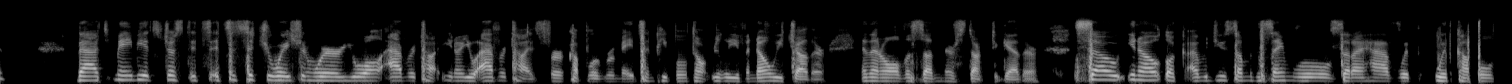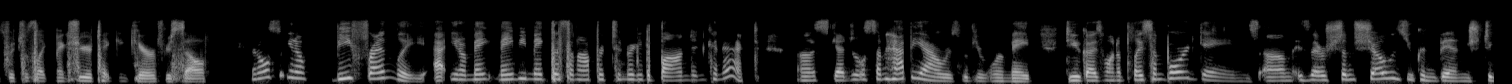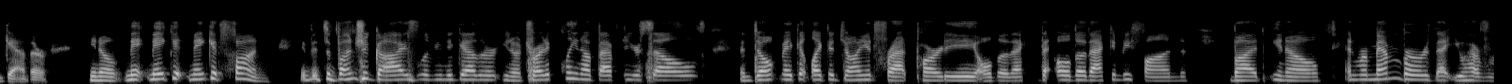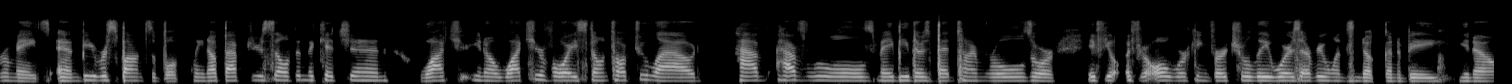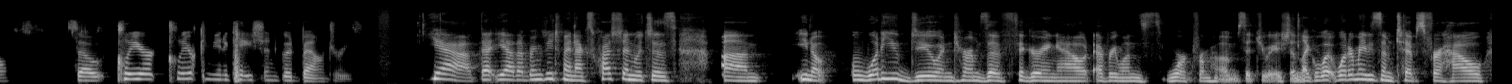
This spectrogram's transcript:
That maybe it's just it's it's a situation where you all advertise you know you advertise for a couple of roommates and people don't really even know each other and then all of a sudden they're stuck together. So you know look i would use some of the same rules that i have with with couples which is like make sure you're taking care of yourself and also you know be friendly at, you know make, maybe make this an opportunity to bond and connect uh, schedule some happy hours with your roommate. Do you guys want to play some board games? Um, is there some shows you can binge together? You know make, make it make it fun. If it's a bunch of guys living together you know try to clean up after yourselves and don't make it like a giant frat party although that although that can be fun but you know and remember that you have roommates and be responsible. Clean up after yourself in the kitchen watch you know watch your voice don't talk too loud have have rules. Maybe there's bedtime rules or if you if you're all working virtually where's everyone's nook going to be you know? So clear clear communication good boundaries. Yeah that yeah that brings me to my next question which is um you know what do you do in terms of figuring out everyone's work from home situation? Like what what are maybe some tips for how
